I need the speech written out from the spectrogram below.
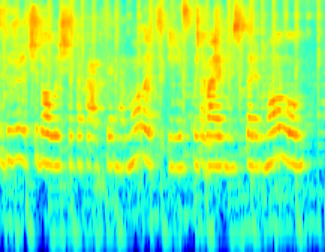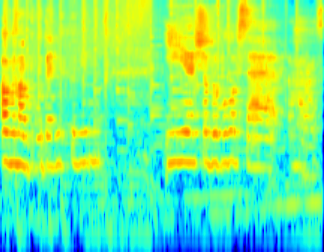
Це дуже чудово, що така активна молодь, і сподіваємось перемогу, а вона буде відповідно. І щоб було все гаразд.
